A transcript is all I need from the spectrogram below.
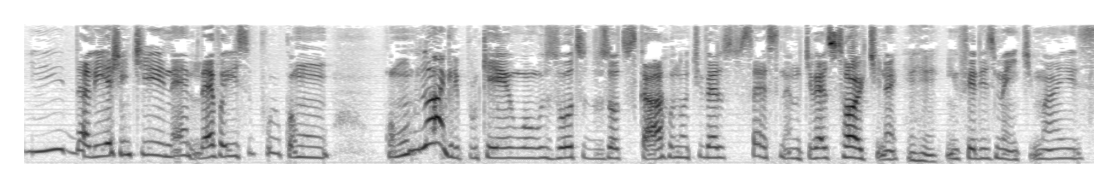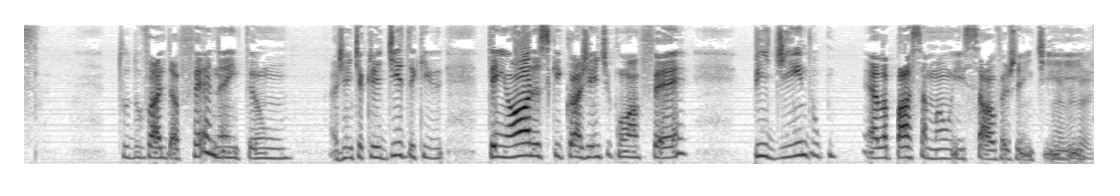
e dali a gente, né, leva isso por, como um, como um milagre, porque os outros dos outros carros não tiveram sucesso, né, não tiveram sorte, né, uhum. infelizmente, mas tudo vale da fé, né, então a gente acredita que tem horas que com a gente com a fé pedindo, ela passa a mão e salva a gente. É e,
